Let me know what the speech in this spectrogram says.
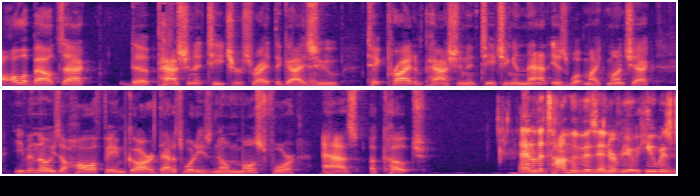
all about Zach the passionate teachers, right? The guys who take pride and passion in teaching, and that is what Mike Munchak, even though he's a Hall of Fame guard, that is what he's known most for as a coach. And at the time of his interview, he was,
